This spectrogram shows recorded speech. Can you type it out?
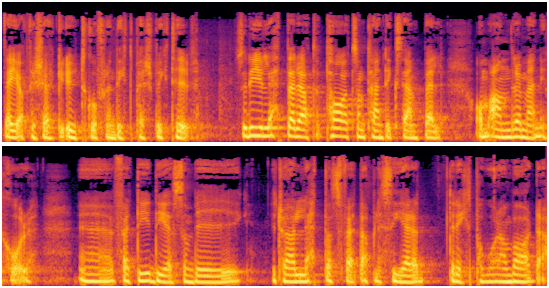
där jag försöker utgå från ditt perspektiv. Så det är ju lättare att ta ett sånt här exempel om andra människor eh, för att det är det som vi, jag tror har lättast för att applicera direkt på vår vardag.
